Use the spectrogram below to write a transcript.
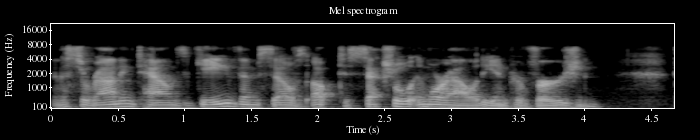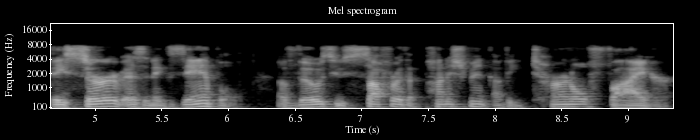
and the surrounding towns gave themselves up to sexual immorality and perversion. They serve as an example of those who suffer the punishment of eternal fire.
